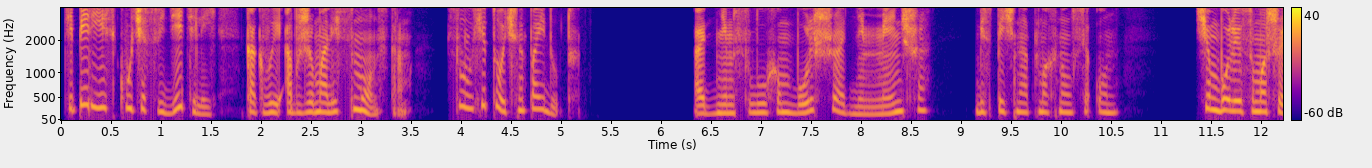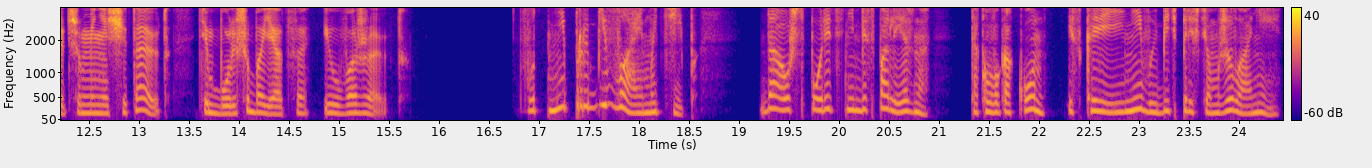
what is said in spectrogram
Теперь есть куча свидетелей, как вы обжимались с монстром. Слухи точно пойдут. Одним слухом больше, одним меньше, беспечно отмахнулся он. Чем более сумасшедшим меня считают, тем больше боятся и уважают. Вот непробиваемый тип. Да уж, спорить с ним бесполезно. Такого, как он, из колеи не выбить при всем желании.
